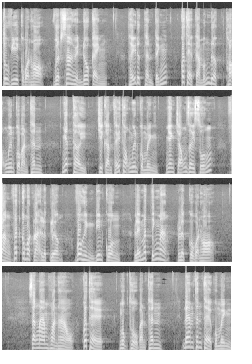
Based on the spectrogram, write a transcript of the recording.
Tu vi của bọn họ vượt xa huyền đô cảnh, Thấy được thần tính, Có thể cảm ứng được thọ nguyên của bản thân. Nhất thời, chỉ cảm thấy thọ nguyên của mình Nhanh chóng rơi xuống phảng phất có một loại lực lượng vô hình điên cuồng lấy mất tính mạng lực của bọn họ. Giang Nam hoàn hảo có thể ngục thủ bản thân, đem thân thể của mình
